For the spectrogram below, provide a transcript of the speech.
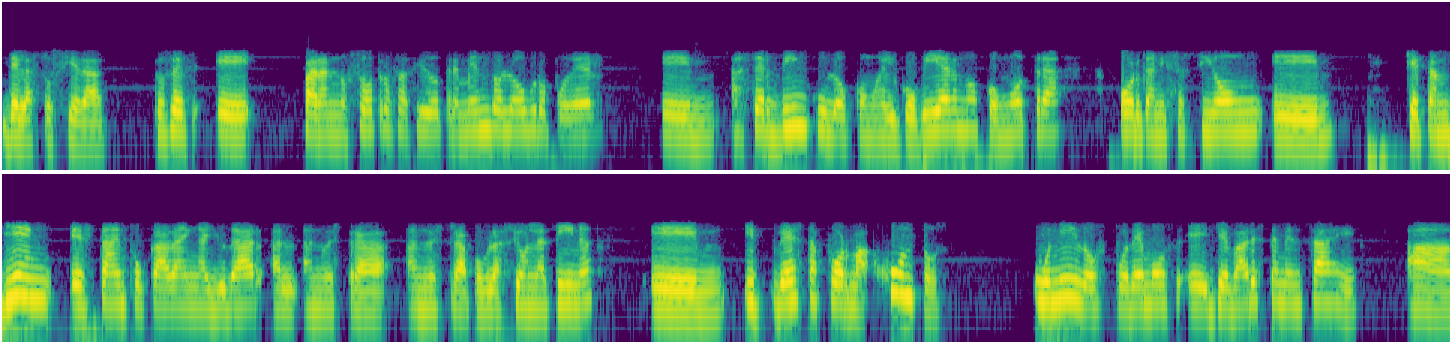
de la sociedad. Entonces, eh, para nosotros ha sido tremendo logro poder em, hacer vínculo con el gobierno, con otra organización eh, que también está enfocada en ayudar a, nuestra, a nuestra población latina eh, y de esta forma, juntos, unidos, podemos eh, llevar este mensaje a,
